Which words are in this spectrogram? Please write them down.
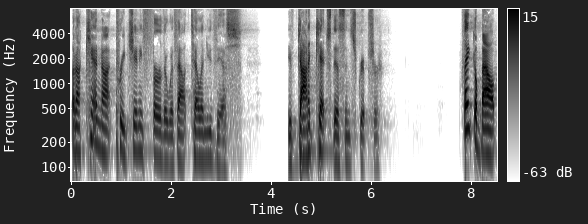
but I cannot preach any further without telling you this. You've got to catch this in Scripture. Think about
